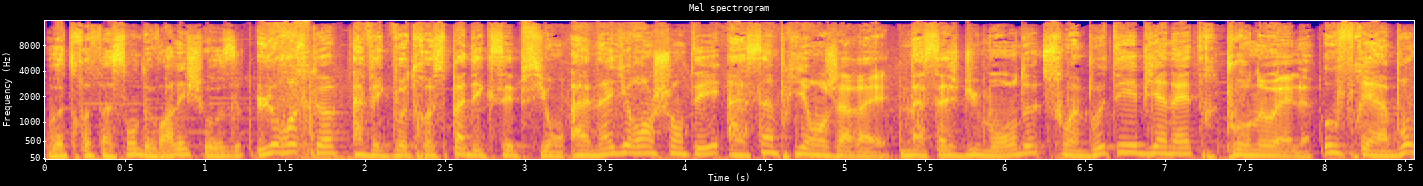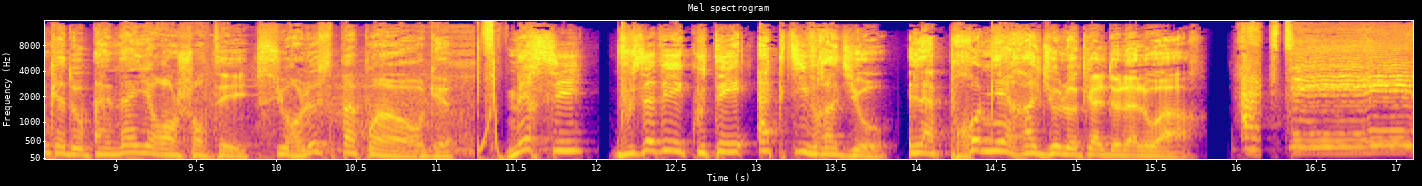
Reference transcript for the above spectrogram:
votre façon de voir les choses. L'horoscope avec votre spa d'exception, un ailleurs enchanté à Saint-Prix-en-Jarret. Massage du monde, soins beauté et bien-être. Pour Noël, offrez un bon cadeau, un ailleurs enchanté sur lespa.org. Merci. Vous avez écouté Active Radio, la première radio locale de la Loire. Active.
